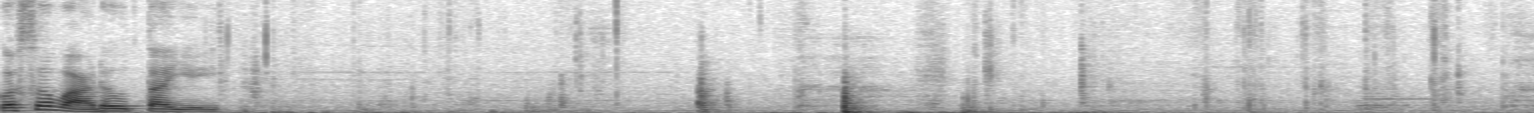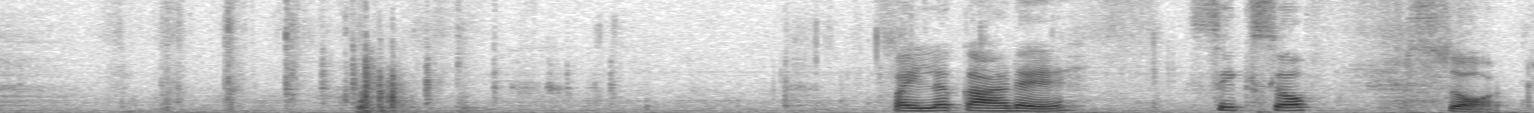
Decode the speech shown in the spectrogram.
कसं वाढवता येईल पहिलं कार्ड आहे six of swords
